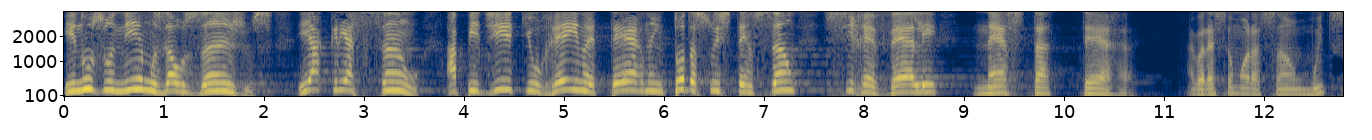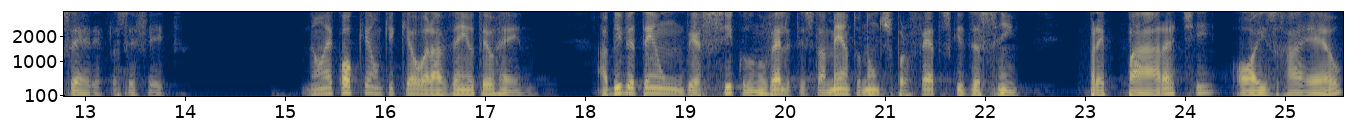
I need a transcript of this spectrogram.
e nos unimos aos anjos e à criação a pedir que o reino eterno em toda a sua extensão se revele nesta terra. Agora, essa é uma oração muito séria para ser feita. Não é qualquer um que quer orar, venha o teu reino. A Bíblia tem um versículo no Velho Testamento, num dos profetas, que diz assim: Prepara-te, ó Israel,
